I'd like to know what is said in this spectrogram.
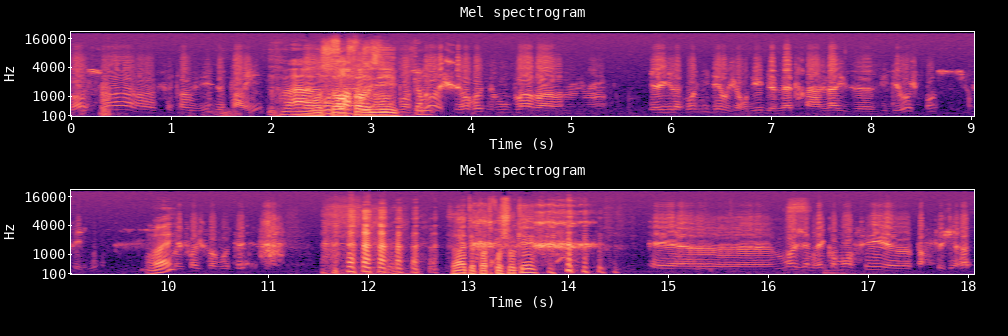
Bonsoir, euh, c'est Fauzi de Paris. Ah, Bonsoir, Fauzi. Bonsoir, Comme- je suis heureux de vous voir. euh, Il y a eu la bonne idée aujourd'hui de mettre un live vidéo, je pense, sur Facebook. Ouais. Pour une fois, je vois vos têtes. Ça va, t'es pas trop choqué? Et euh, moi, j'aimerais commencer euh, parce que j'ai raté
